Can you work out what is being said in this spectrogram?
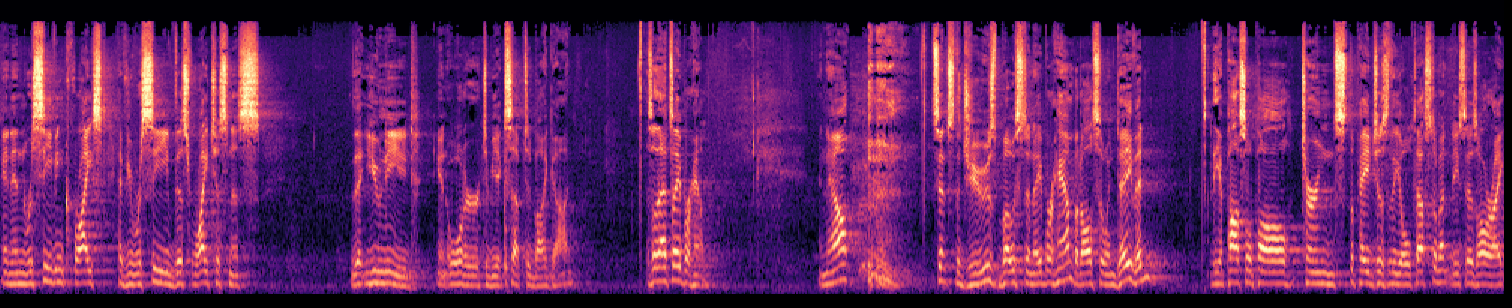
And in receiving Christ, have you received this righteousness that you need in order to be accepted by God? So that's Abraham. And now, since the Jews boast in Abraham, but also in David, the Apostle Paul turns the pages of the Old Testament and he says, All right,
